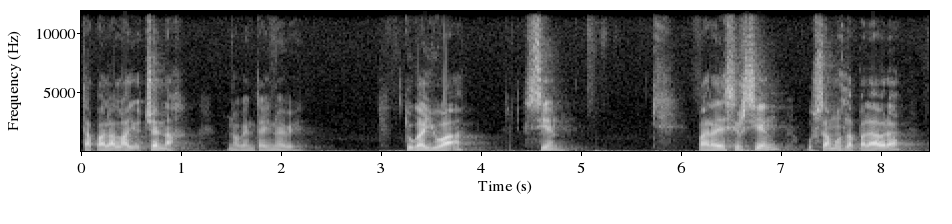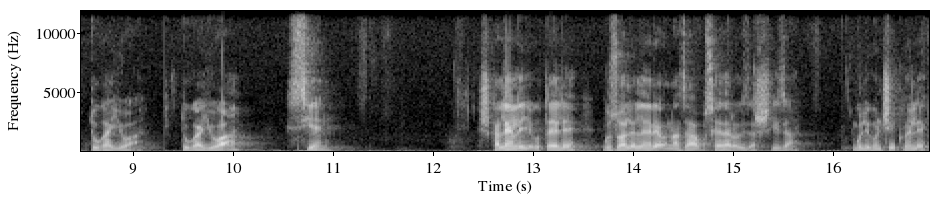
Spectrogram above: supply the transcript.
Tapalala chenaj, 99. Tugayua, 100. Para decir 100 usamos la palabra tugayua. Tugayua, 100. Shkalen le yutele, guzuale le reo nazabu sedaro dizashiza. Guligunchi kunle,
